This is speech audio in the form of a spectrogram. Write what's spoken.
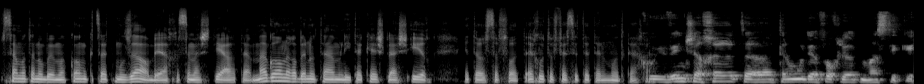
שם אותנו במקום קצת מוזר ביחס למה שתיארת. מה גורם לרבנו תם להתעקש להשאיר את ההוספות? איך הוא תופס את התלמוד ככה? הוא הבין שאחרת התלמוד יהפוך להיות מסטיקי,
